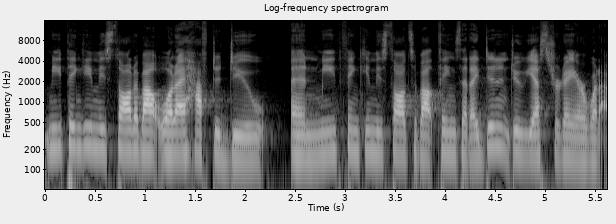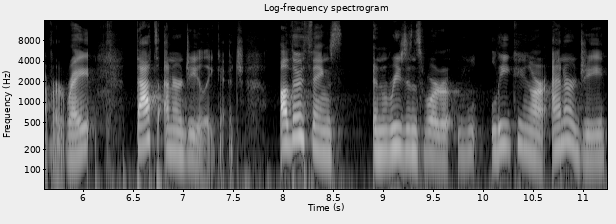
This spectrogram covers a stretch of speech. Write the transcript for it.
me thinking these thought about what I have to do and me thinking these thoughts about things that I didn't do yesterday or whatever, right? That's energy leakage. Other things and reasons we're leaking our energy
